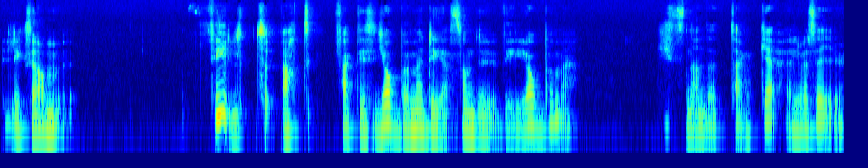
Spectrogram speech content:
liksom fyllt att faktiskt jobba med det som du vill jobba med. Hisnande tanke, eller vad säger du?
